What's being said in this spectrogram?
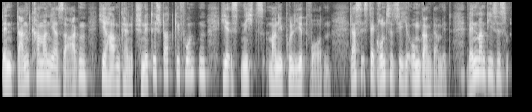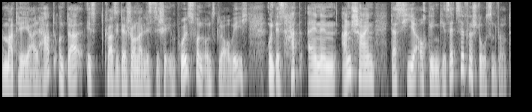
denn dann kann man ja sagen, hier haben keine Schnitte stattgefunden, hier ist nichts manipuliert worden. Das ist der grundsätzliche Umgang damit. Wenn man dieses Material hat, und da ist quasi der journalistische Impuls von uns, glaube ich, und es hat einen Anschein, dass hier auch gegen Gesetze verstoßen wird,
